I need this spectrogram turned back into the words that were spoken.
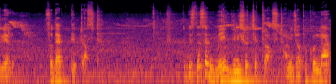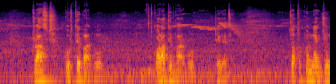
real so that they trust তো বিজনেসের মেইন জিনিস হচ্ছে ট্রাস্ট আমি যতক্ষণ না ট্রাস্ট করতে পারব, করাতে পারব, ঠিক আছে, যতক্ষণ না একজন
